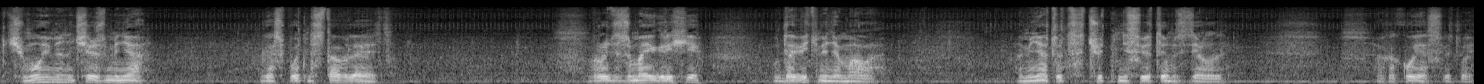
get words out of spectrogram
Почему именно через меня Господь наставляет? Вроде за мои грехи удавить меня мало. А меня тут чуть не святым сделали. А какой я святой?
